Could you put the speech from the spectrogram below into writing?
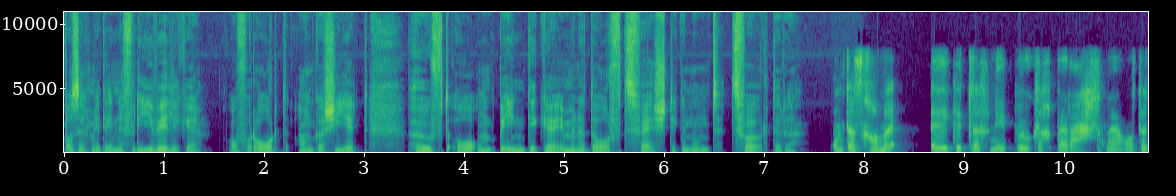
der sich mit ihren Freiwilligen auch vor Ort engagiert, hilft auch, um Bindungen in einem Dorf zu festigen und zu fördern. Und das kann man eigentlich nicht wirklich berechnen, oder?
